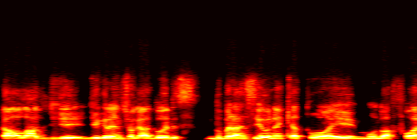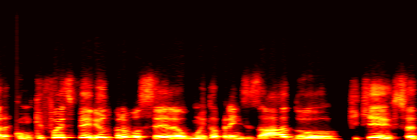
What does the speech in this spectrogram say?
tá ao lado de, de grandes jogadores do Brasil, né, que atuam aí mundo afora, como que foi esse período para você, Léo? Muito aprendizado? O que que você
